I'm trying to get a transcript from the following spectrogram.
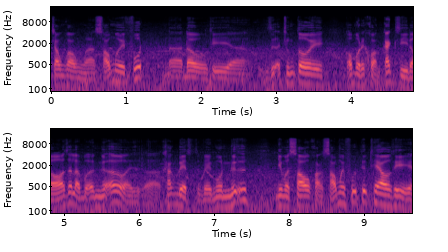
Trong vòng à, 60 phút à, đầu thì à, giữa chúng tôi có một cái khoảng cách gì đó rất là bỡ ngỡ và khác biệt về ngôn ngữ. Nhưng mà sau khoảng 60 phút tiếp theo thì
